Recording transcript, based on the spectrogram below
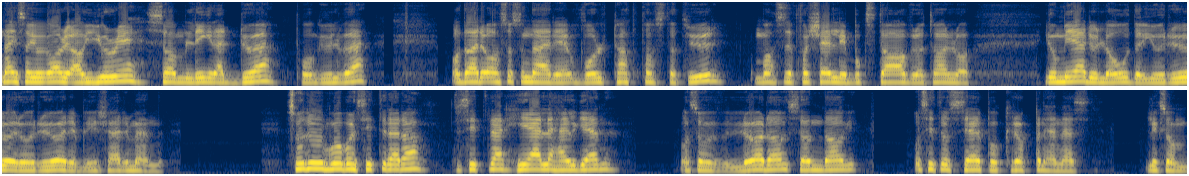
nei, så Sayori av Yuri, som ligger der død på gulvet. Og da er det også sånn der eh, voldtatt tastatur. masse forskjellige bokstaver og tall, og jo mer du loader, jo rødere og rødere blir skjermen. Så du må bare sitte der, da. Du sitter der hele helgen, og så lørdag, søndag, og sitter og ser på kroppen hennes liksom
